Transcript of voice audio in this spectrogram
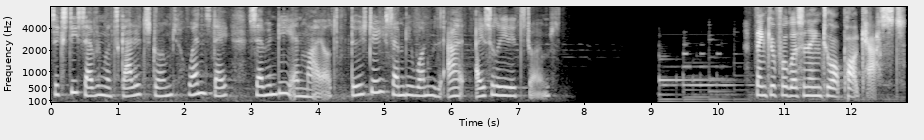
67 with scattered storms. Wednesday 70 and mild. Thursday 71 with isolated storms. Thank you for listening to our podcast.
